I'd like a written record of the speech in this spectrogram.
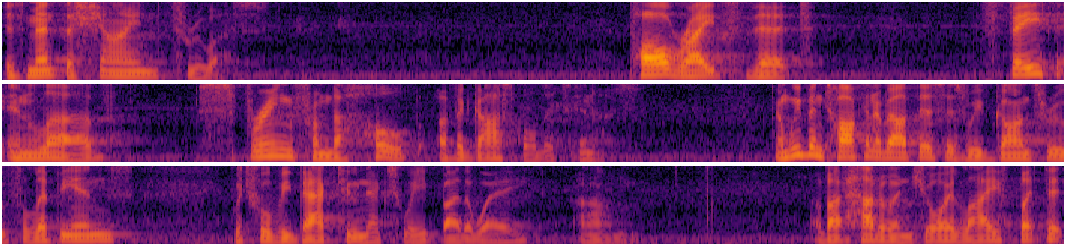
is meant to shine through us. Paul writes that faith and love spring from the hope of the gospel that's in us. And we've been talking about this as we've gone through Philippians, which we'll be back to next week, by the way, um, about how to enjoy life. But that,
